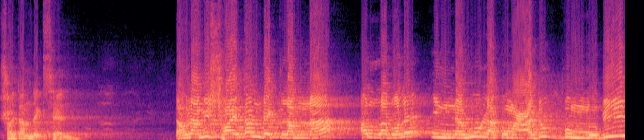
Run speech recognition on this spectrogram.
শয়তান দেখছেন? তাহলে আমি শয়তান দেখলাম না। আল্লাহ বলে, ইন্নাহু লাকুম আদুব্বুম মুবিন।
